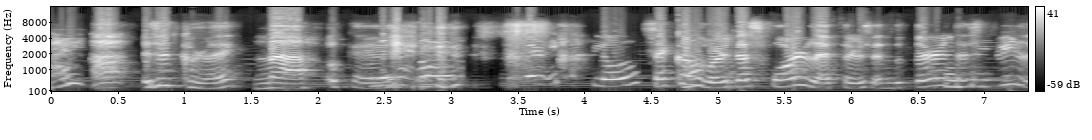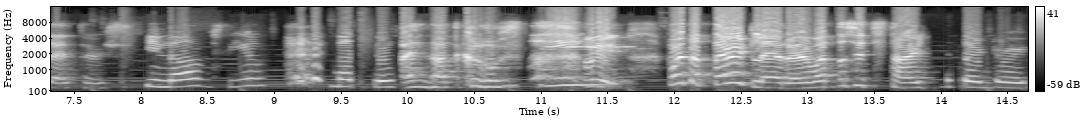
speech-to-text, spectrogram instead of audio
Ay, Is it correct? Nah. Okay. No. close? Second word has four letters and the third has three letters. He loves you. Not close. I'm not close. He, Wait, for the third letter, what does it start? the third word,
